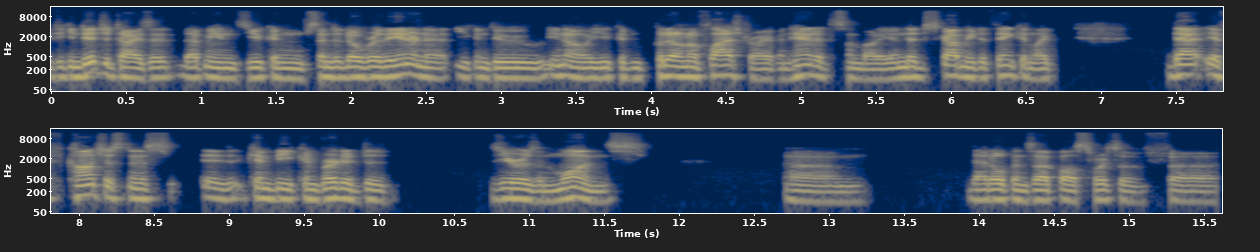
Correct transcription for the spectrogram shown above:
If you can digitize it, that means you can send it over the internet. You can do you know you can put it on a flash drive and hand it to somebody. And it just got me to thinking like that if consciousness is, can be converted to zeros and ones, um, that opens up all sorts of uh,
